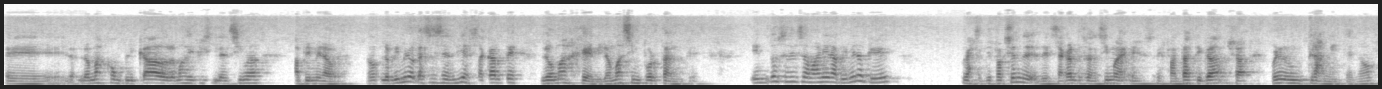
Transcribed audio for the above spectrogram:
eh, lo más complicado, lo más difícil de encima a primera hora. Lo primero que haces en el día es sacarte lo más heavy, lo más importante. Entonces, de esa manera, primero que la satisfacción de, sacarte eso encima es, fantástica, ya poner un trámite, ¿no?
